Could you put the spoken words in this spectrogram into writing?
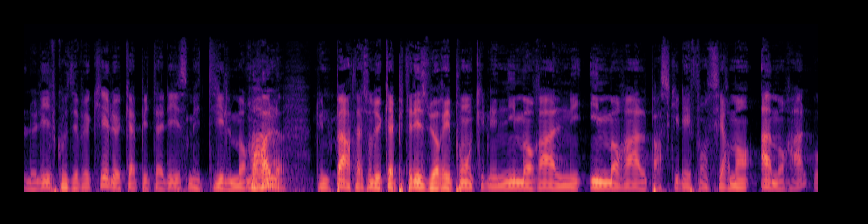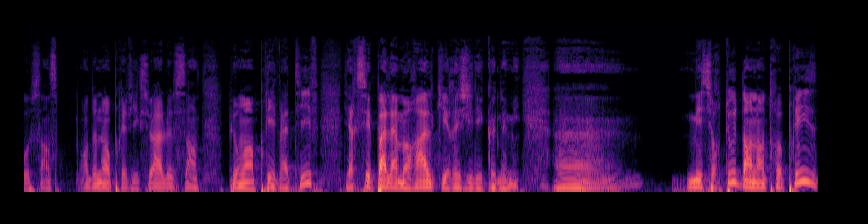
le livre que vous évoquiez, le capitalisme est-il moral, D'une part, la du capitalisme lui répond qu'il n'est ni moral ni immoral parce qu'il est foncièrement amoral, au sens, en donnant au préfixual le sens purement privatif. C'est-à-dire que c'est pas la morale qui régit l'économie. Euh, mais surtout dans l'entreprise,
